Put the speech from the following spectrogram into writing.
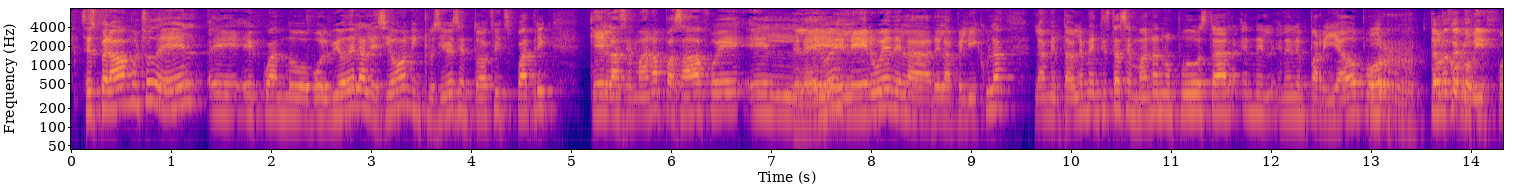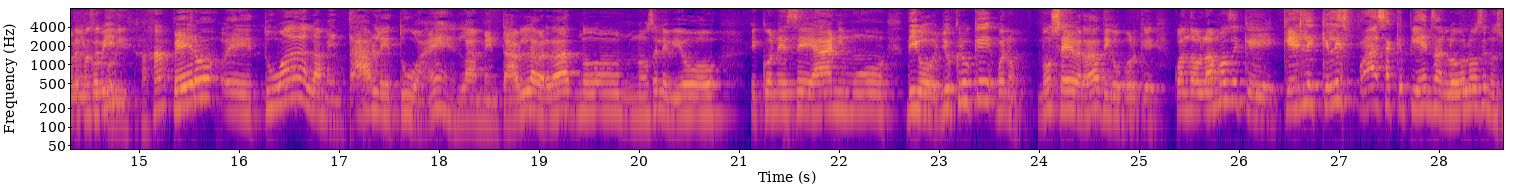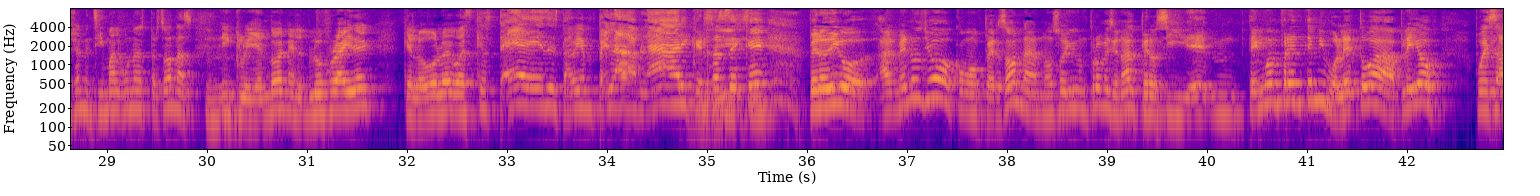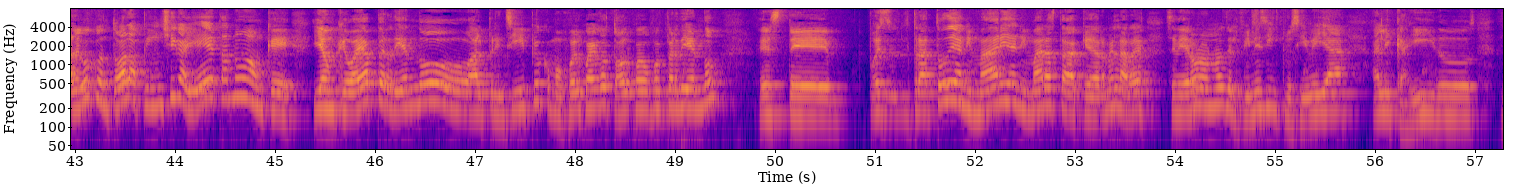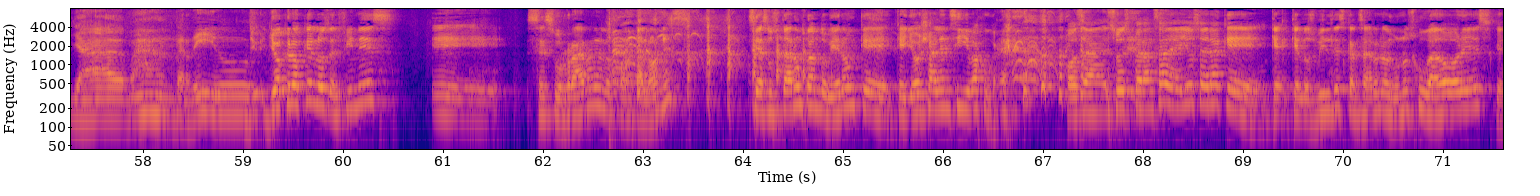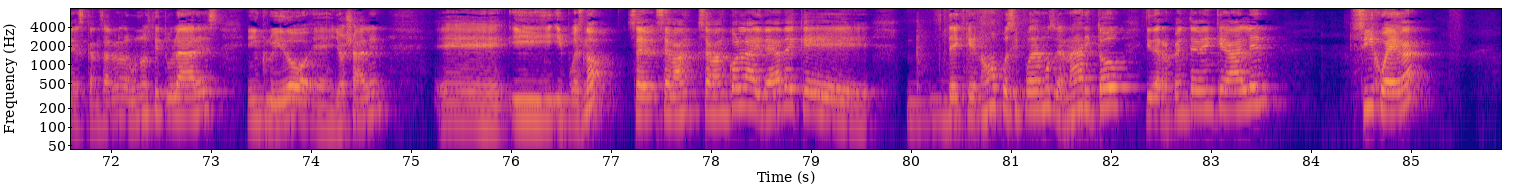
se esperaba mucho de él eh, eh, cuando volvió de la lesión, inclusive sentó a Fitzpatrick, que la semana pasada fue el, El héroe. el héroe de la, de la película. Lamentablemente esta semana no pudo estar en el, en el emparrillado por, Por temas de COVID, por el de COVID. COVID, ajá. Pero eh, Tua, lamentable Tua, eh, lamentable, la verdad, no, no se le vio con ese ánimo. Digo, yo creo que, bueno, no sé, ¿verdad? Digo, porque cuando hablamos de que, ¿qué, le, qué les pasa? ¿Qué piensan? Luego, luego se nos echan encima algunas personas, incluyendo en el Blue Friday, que luego, luego es que ustedes está bien pelada hablar y que no Sí, sé sí, qué. Pero digo, al menos yo como persona, no soy un profesional, pero si eh, tengo enfrente mi boleto a playoff, pues algo con toda la pinche galleta, ¿no? Aunque, y aunque vaya perdiendo al principio, como fue el juego, todo el juego fue perdiendo, este, pues trato de animar y de animar hasta quedarme en la red. Se vieron unos delfines inclusive ya alicaídos, ya ah, perdidos. Yo, yo creo que los delfines eh, se zurraron en los pantalones. se asustaron cuando vieron que, que Josh Allen sí iba a jugar. O sea, su esperanza de ellos era que, que- que los Bills descansaran algunos jugadores, que descansaran algunos titulares, incluido eh, Josh Allen. Eh, y, y pues no, se, se van, se van con la idea de que, de que no, pues sí podemos ganar y todo. Y de repente ven que Allen sí juega,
